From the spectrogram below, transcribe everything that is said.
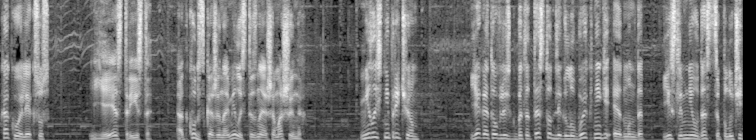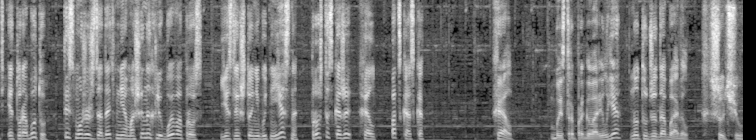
«Какой Лексус?» «ЕС-300. Откуда, скажи на милость, ты знаешь о машинах?» «Милость ни при чем. Я готовлюсь к бета-тесту для голубой книги Эдмунда. Если мне удастся получить эту работу, ты сможешь задать мне о машинах любой вопрос. Если что-нибудь не ясно, просто скажи «help» – подсказка». «Help», – быстро проговорил я, но тут же добавил. «Шучу.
